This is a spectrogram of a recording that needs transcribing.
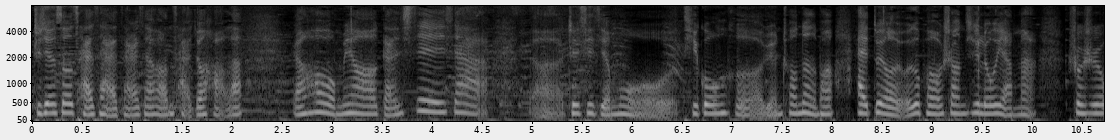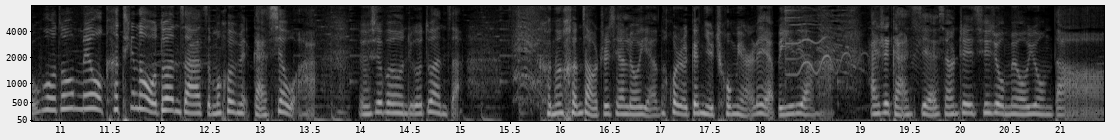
直接搜“彩彩才是采访彩”就好了。然后我们要感谢一下，呃，这期节目提供和原创段的朋友。哎，对了，有一个朋友上期留言嘛，说是我都没有看听到我段子啊，怎么会没感谢我哈？有些朋友这个段子可能很早之前留言，或者跟你重名的也不一定哈。还是感谢，像这期就没有用到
